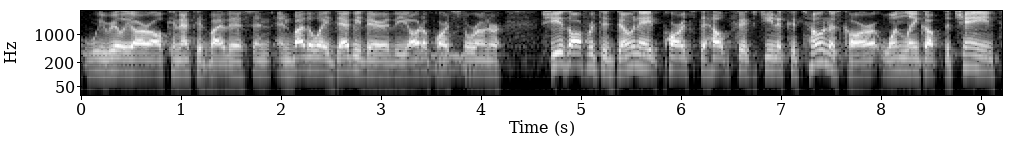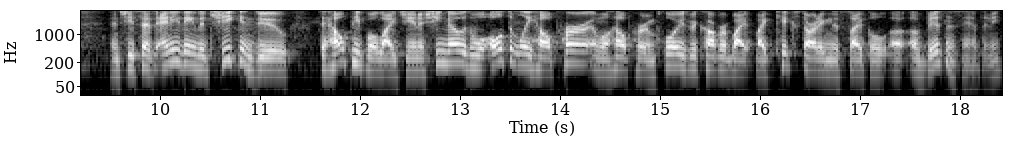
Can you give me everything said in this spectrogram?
We really are all connected by this. And, and by the way, Debbie there, the auto parts store owner, she has offered to donate parts to help fix Gina Katona's car, one link up the chain. And she says anything that she can do to help people like Gina, she knows will ultimately help her and will help her employees recover by, by kickstarting this cycle uh, of business, Anthony.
